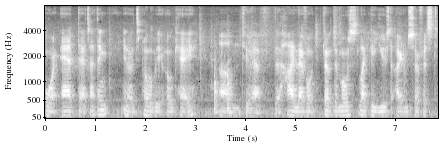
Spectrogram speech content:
or add that, I think you know it's probably okay um, to have the high level, the, the most likely used item surfaced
